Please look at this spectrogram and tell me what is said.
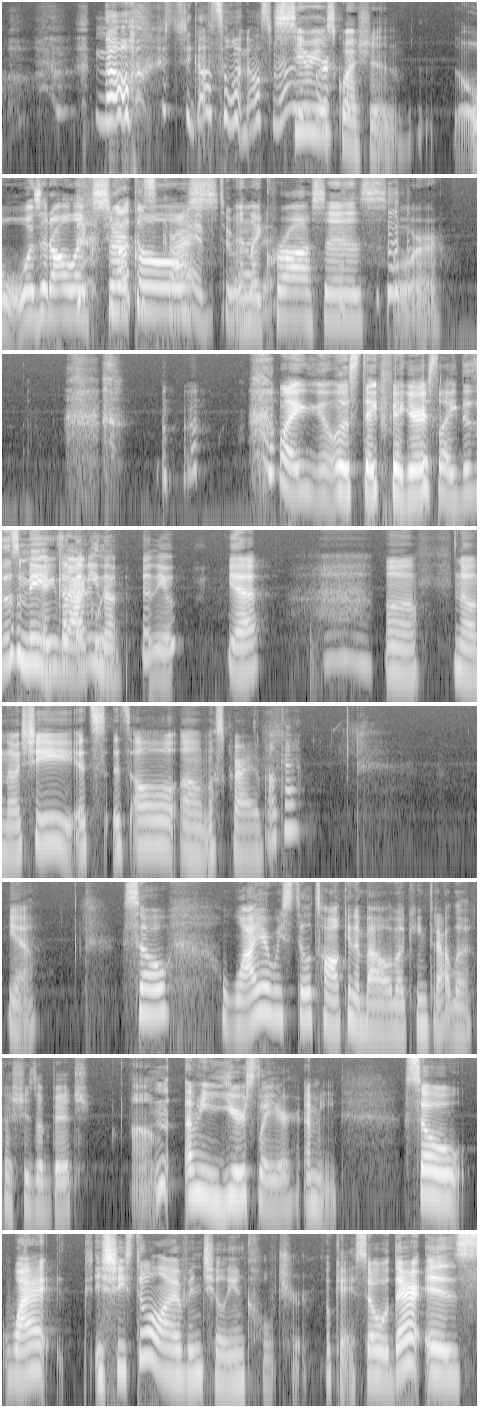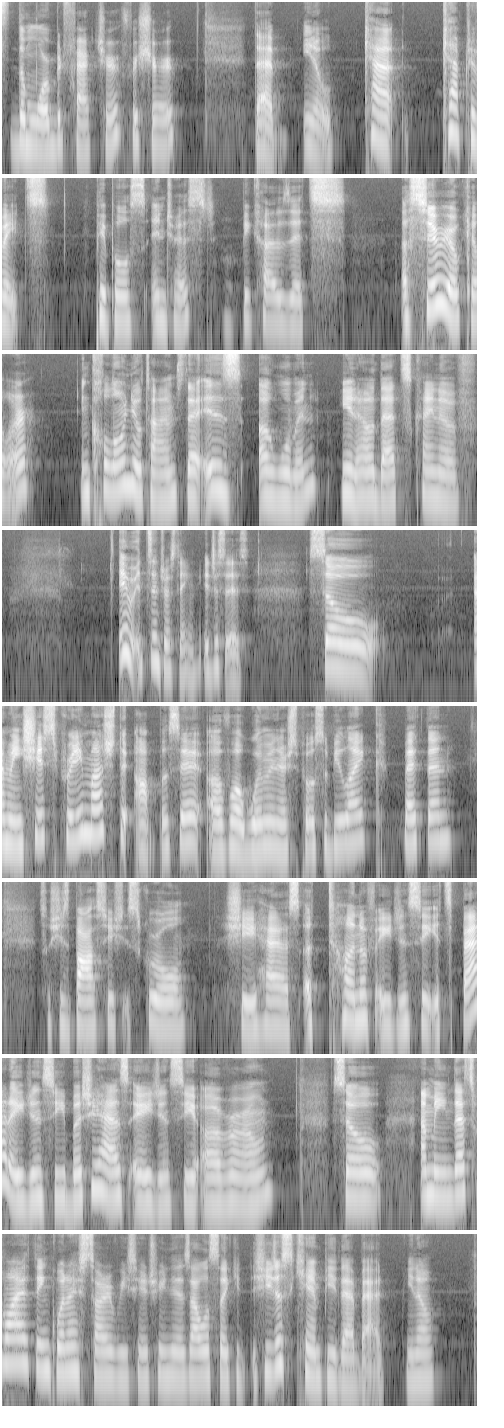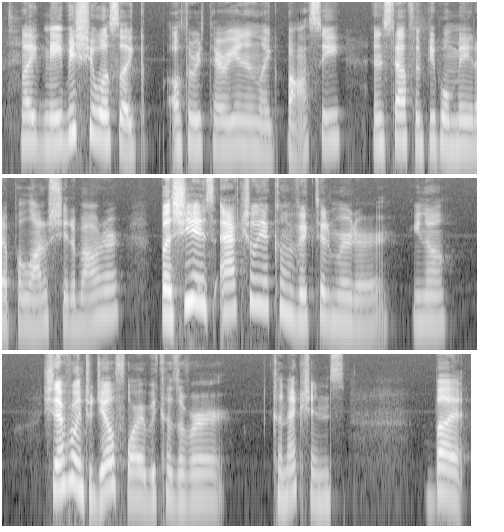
No, she got someone else right. Serious question. Was it all like circles and like it. crosses, or like you know, stick figures. Like this is me, Exactly. Catalina, and you. Yeah. Uh, no, no. She. It's it's all um ascribed. okay? Yeah. So, why are we still talking about La Quintrala? Because she's a bitch. Um, I mean, years later. I mean, so why is she still alive in Chilean culture? Okay, so there is the morbid factor for sure that you know ca- captivates people's interest because it's a serial killer in colonial times that is a woman. You know, that's kind of it, it's interesting. It just is. So I mean, she's pretty much the opposite of what women are supposed to be like back then. So she's bossy, she's cruel, she has a ton of agency. It's bad agency, but she has agency of her own. So, I mean, that's why I think when I started researching this, I was like, she just can't be that bad, you know? Like, maybe she was like authoritarian and like bossy and stuff, and people made up a lot of shit about her. But she is actually a convicted murderer, you know? She never went to jail for it because of her connections. But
